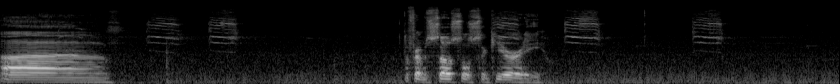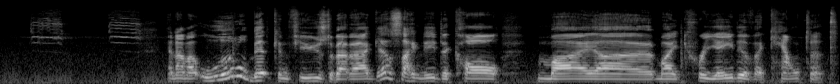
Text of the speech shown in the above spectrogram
Uh, from Social Security. And I'm a little bit confused about it. I guess I need to call my uh, my creative accountant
